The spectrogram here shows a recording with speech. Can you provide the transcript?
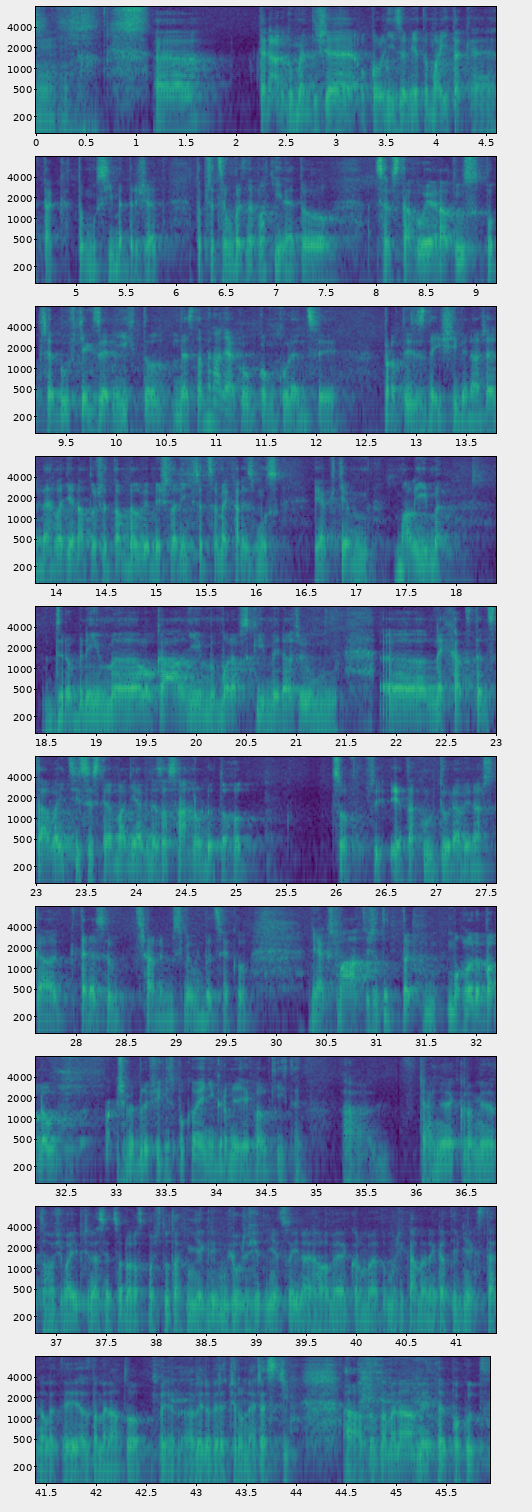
Uh ten argument, že okolní země to mají také, tak to musíme držet. To přece vůbec neplatí, ne? To se vztahuje na tu spotřebu v těch zemích, to neznamená nějakou konkurenci pro ty zdejší vinaře, nehledě na to, že tam byl vymyšlený přece mechanismus, jak těm malým drobným eh, lokálním moravským vinařům eh, nechat ten stávající systém a nějak nezasáhnout do toho, co je ta kultura vinařská, které se třeba nemusíme vůbec jako nějak smát, že to tak mohlo dopadnout, že by byli všichni spokojení, kromě těch velkých. Tak. A daně, kromě toho, že mají přinést něco do rozpočtu, tak někdy můžou řešit i něco jiného. My kromě tomu říkáme negativní externality a znamená to lidově řečeno neřesti. A to znamená, my te, pokud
